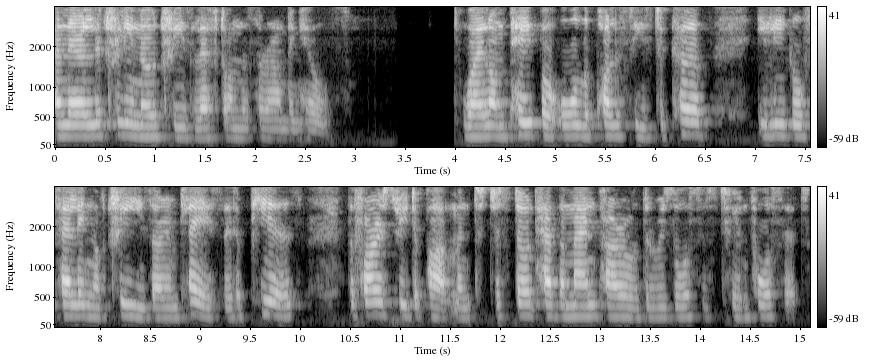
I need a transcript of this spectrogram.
and there are literally no trees left on the surrounding hills. While on paper all the policies to curb illegal felling of trees are in place, it appears the forestry department just don't have the manpower or the resources to enforce it.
